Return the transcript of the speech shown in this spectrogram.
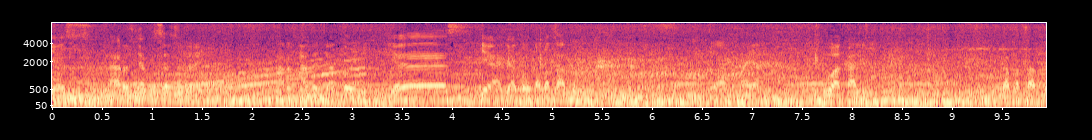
Yes harusnya bisa sudah ya. Harusnya ada jatuh ini. Yes ya yeah, jatuh dapat satu. Ya lumayan. Dua kali dapat satu.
